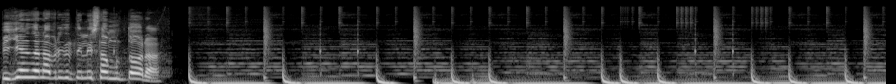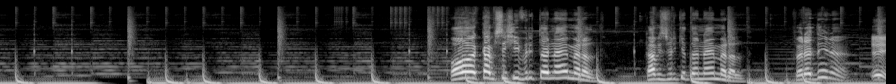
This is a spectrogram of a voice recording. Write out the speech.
Πηγαίνετε να βρείτε τη λίστα μου τώρα. Ω, κάποιος έχει βρει το ένα Emerald. Κάποιος βρήκε το ένα Emerald. Φερεντίνε, Ε,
